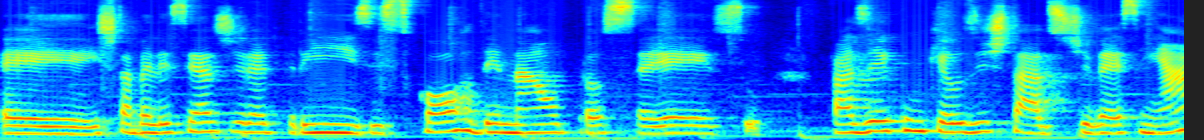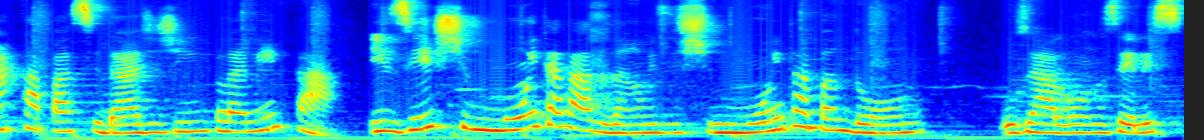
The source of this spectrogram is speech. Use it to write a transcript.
é, estabelecer as diretrizes, coordenar o processo, fazer com que os estados tivessem a capacidade de implementar. Existe muita evasão, existe muito abandono. Os alunos eles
